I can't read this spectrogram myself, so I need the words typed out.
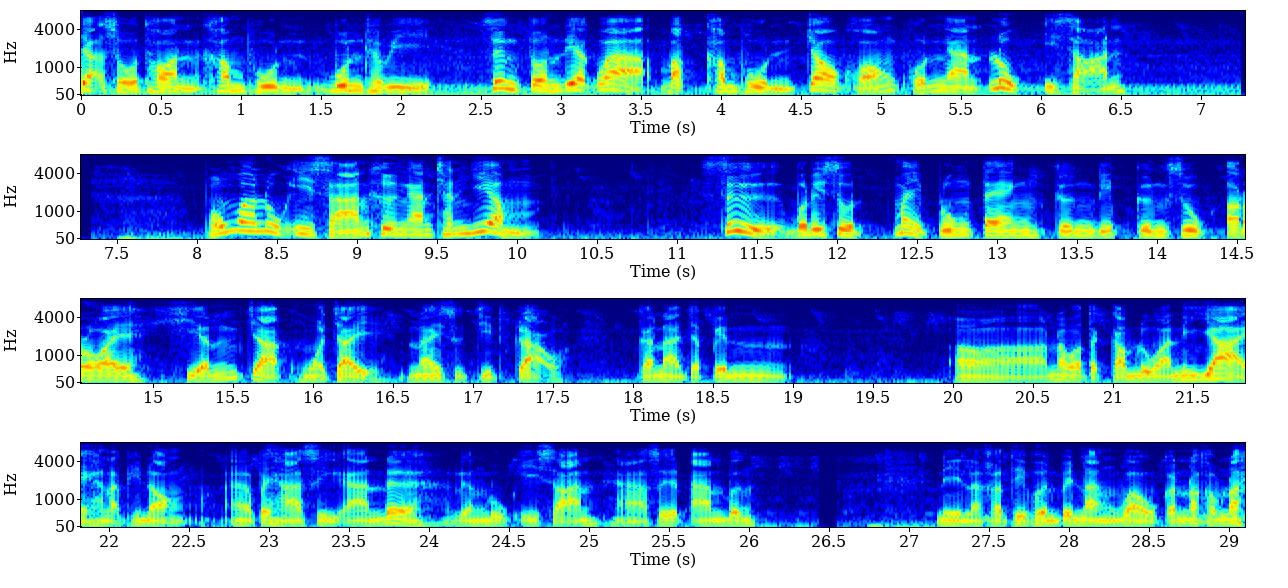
ยะโสธรคำพูนบุญทวี ซึ่งตนเรียกว่าบักคำพูนเจ้าของผลงานลูกอีสาน ผมว่าลูกอีสานคืองานชั้นเยี่ยม ซื่อบริสุทธิ์ไม่ปรุงแต่งกึ่งดิบกึ่งสุกอร่อย เขียนจากหัวใจนายสุจิตกล่าว ก็น่าจะเป็นนวัตกรรมหรือว่านิยายฮะนะพี่น้องอไปหาสื่ออ่านเด้อเรื่องลูกอีสานหาเสิร์ชอ่านเบิงนี่แหละครับที่เพิ่นไปนั่งเว้ากันเนาะครับนะ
